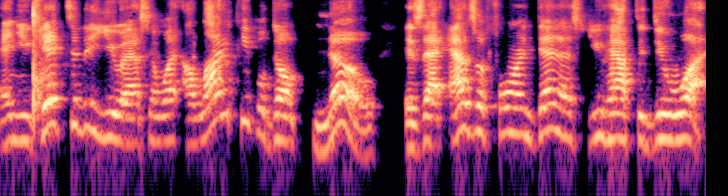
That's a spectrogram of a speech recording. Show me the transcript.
And you get to the US, and what a lot of people don't know is that as a foreign dentist, you have to do what?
